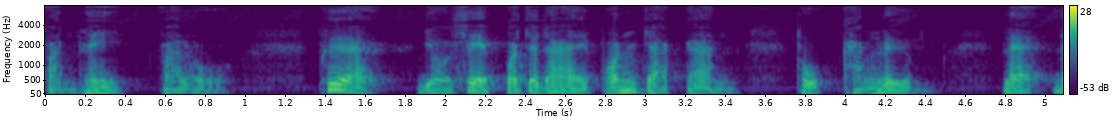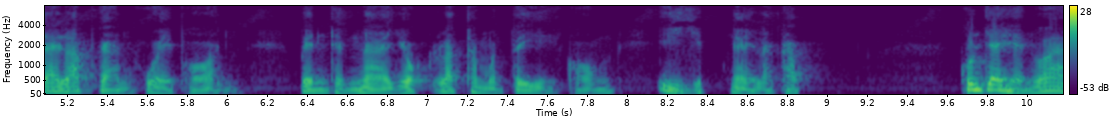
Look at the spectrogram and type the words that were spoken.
ฝันให้ฟาโรเพื่อโยเซฟก็จะได้พ้นจากการถูกขังลืม และได้รับการอวยพรเป็นถึงนายกรัฐมนตรีของอียิปต์ไงล่ะครับ คุณจะเห็นว่า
